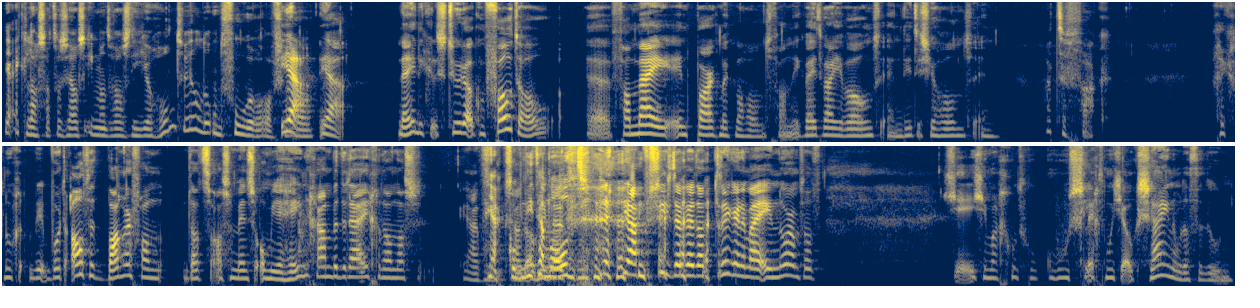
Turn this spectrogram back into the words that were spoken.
Ja, ik las dat er zelfs iemand was die je hond wilde ontvoeren of zo. Ja, ja. Nee, die stuurde ook een foto uh, van mij in het park met mijn hond. Van ik weet waar je woont en dit is je hond. En... What the fuck? Gek genoeg, je wordt altijd banger van dat als er mensen om je heen gaan bedreigen dan als... Ja, ja kom niet aan mijn hond. ja, precies. Dat, dat triggerde mij enorm. Dat, jeetje, maar goed, hoe, hoe slecht moet je ook zijn om dat te doen?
